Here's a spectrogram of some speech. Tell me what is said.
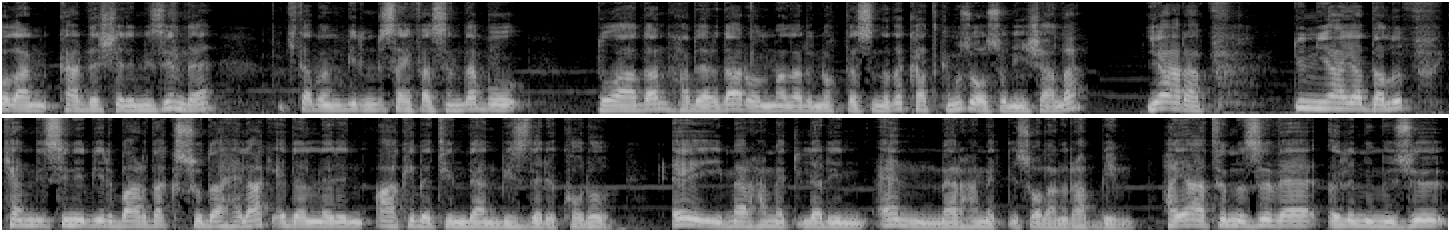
olan kardeşlerimizin de kitabın birinci sayfasında bu duadan haberdar olmaları noktasında da katkımız olsun inşallah. Ya Rab, dünyaya dalıp kendisini bir bardak suda helak edenlerin akıbetinden bizleri koru. Ey merhametlilerin en merhametlisi olan Rabbim, hayatımızı ve ölümümüzü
